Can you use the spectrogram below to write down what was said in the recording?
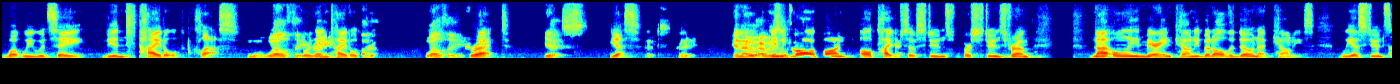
what we would say the entitled class wealthy or the right. entitled group wealthy correct right. yes yes right. and I, I was and we draw upon all types of students or students from not only in marion county but all the donut counties we have students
